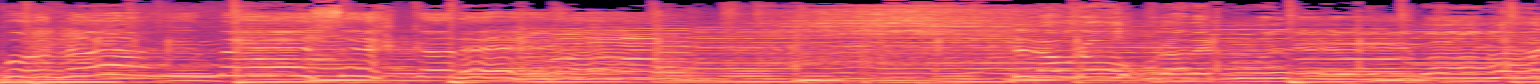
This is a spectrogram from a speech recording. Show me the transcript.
Por la inmensa escalera. La aurora de Nueva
